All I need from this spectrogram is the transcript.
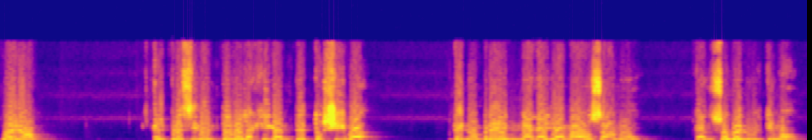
Bueno, el presidente de la gigante Toshiba, de nombre Nagayama Osamu, tan solo el último,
